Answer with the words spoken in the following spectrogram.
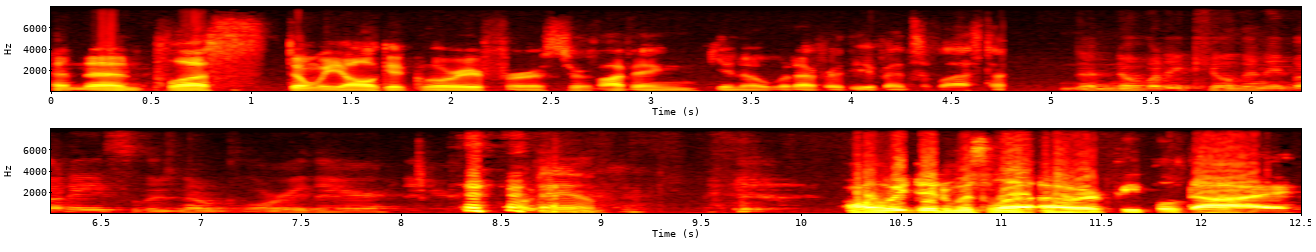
And then plus, don't we all get glory for surviving, you know, whatever the events of last time? N- nobody killed anybody, so there's no glory there. Oh damn. All we did was let our people die.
